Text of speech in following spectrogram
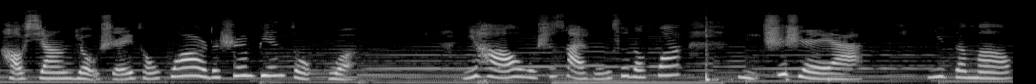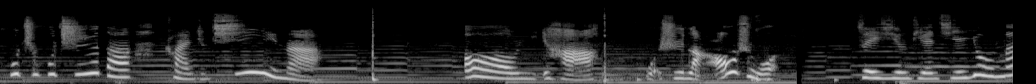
好像有谁从花儿的身边走过。你好，我是彩虹色的花，你是谁呀？你怎么呼哧呼哧的喘着气呢？哦，你好，我是老鼠。最近天气又闷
